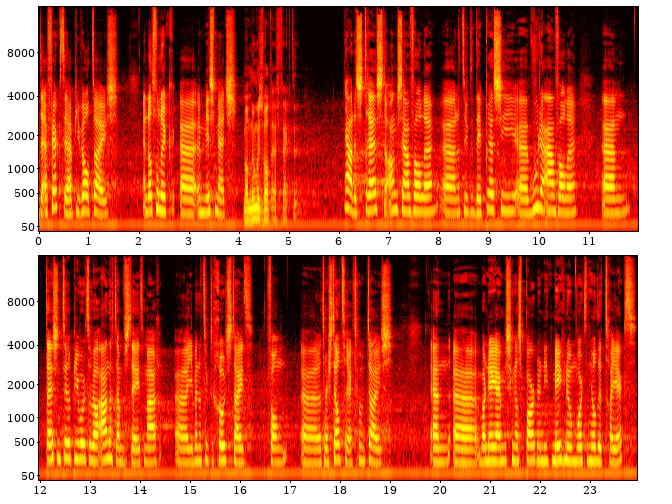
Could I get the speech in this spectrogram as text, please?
de effecten heb je wel thuis. En dat vond ik eh, een mismatch. Want noem eens wat effecten. Ja, de stress, de angstaanvallen, eh, natuurlijk de depressie, eh woedeaanvallen. Ehm, tijdens een therapie wordt er wel aandacht aan besteed, maar je bent natuurlijk de grootste tijd van het hersteltraject gewoon thuis. En wanneer jij misschien als partner niet meegenomen wordt in heel dit traject,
